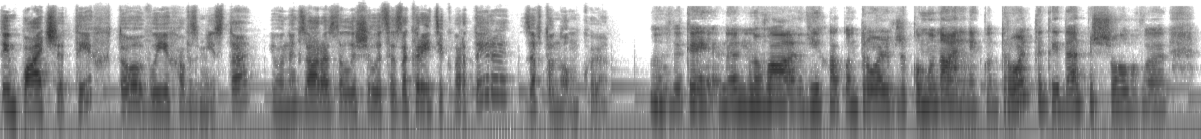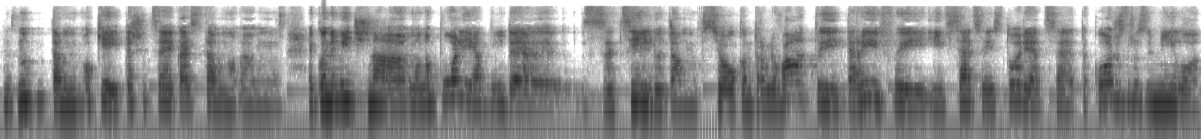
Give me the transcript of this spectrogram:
тим паче тих, хто виїхав з міста, і у них зараз залишилися закриті квартири з автономкою. Ну, Такий е, нова віха контроль, вже комунальний контроль такий, да, пішов. е, Ну там окей, те, що це якась там ем, економічна монополія буде з ціллю там все контролювати, і тарифи, і вся ця історія, це також зрозуміло.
